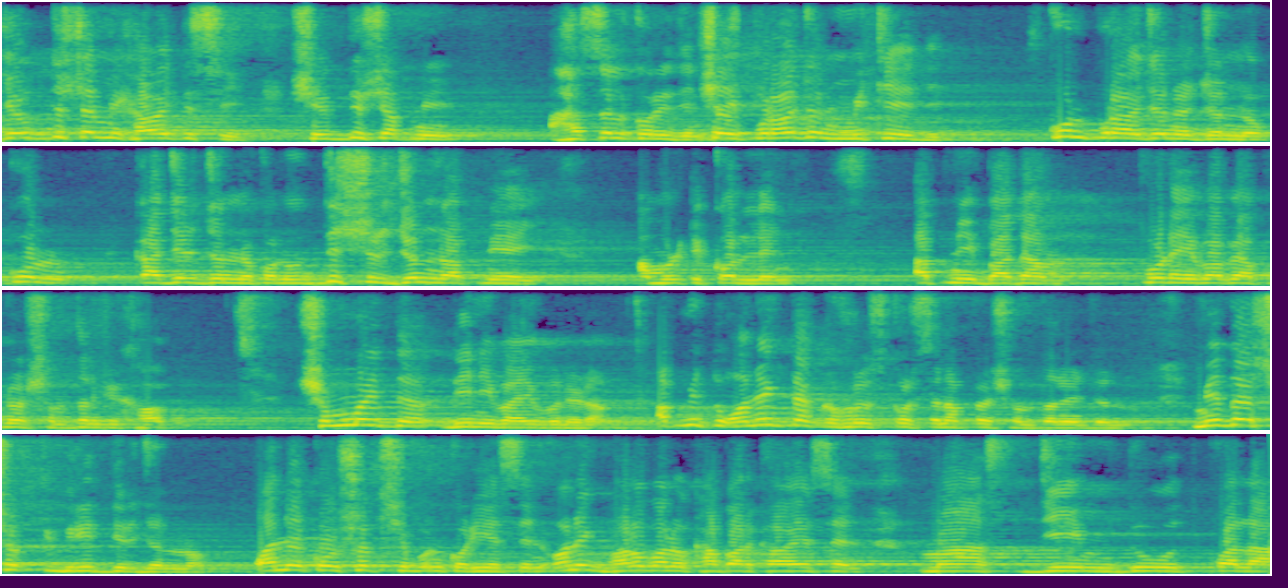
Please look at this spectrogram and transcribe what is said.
যে উদ্দেশ্যে আমি খাওয়াইতেছি, সেই উদ্দেশ্যে আপনি হাসিল করে দিন। সেই প্রয়োজন মিটিয়ে দিন। কোন প্রয়োজনের জন্য, কোন কাজের জন্য, কোন উদ্দেশ্যের জন্য আপনি এই আমলটি করলেন? আপনি বাদাম পড়ে এভাবে আপনার সন্তানকে খাওয়াবেন। সম্মানিত দিনী ভাই বোনেরা, আপনি তো অনেক টাকা খরচ করছেন আপনার সন্তানের জন্য। মেধা শক্তি বৃদ্ধির জন্য। অনেক ঔষধ সেবন করিয়েছেন, অনেক ভালো ভালো খাবার খাওয়াইছেন, মাছ, ডিম, দুধ, কলা।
